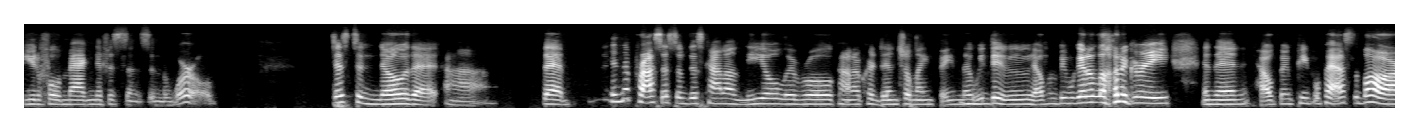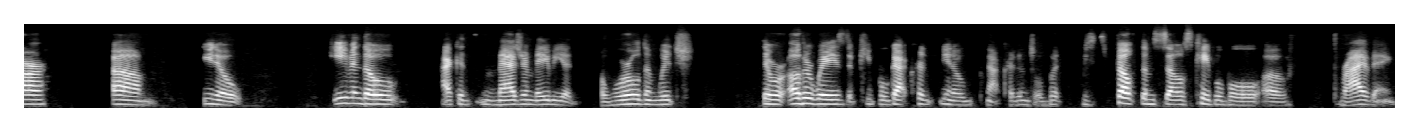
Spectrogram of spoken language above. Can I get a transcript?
beautiful magnificence in the world. Just to know that uh, that in the process of this kind of neoliberal kind of credentialing thing that we mm-hmm. do, helping people get a law degree and then helping people pass the bar, um, you know, even though I could imagine maybe a, a world in which there were other ways that people got, you know, not credentialed, but felt themselves capable of thriving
